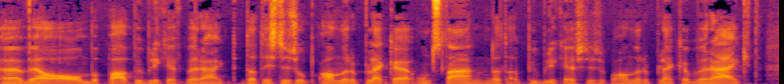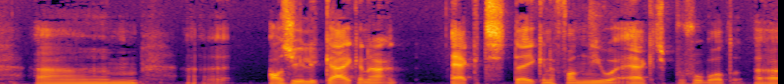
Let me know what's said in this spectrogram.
Uh, wel al een bepaald publiek heeft bereikt. Dat is dus op andere plekken ontstaan. Dat publiek heeft dus op andere plekken bereikt. Um, als jullie kijken naar acts, tekenen van nieuwe acts bijvoorbeeld. Uh,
